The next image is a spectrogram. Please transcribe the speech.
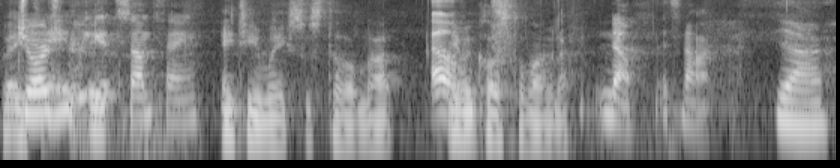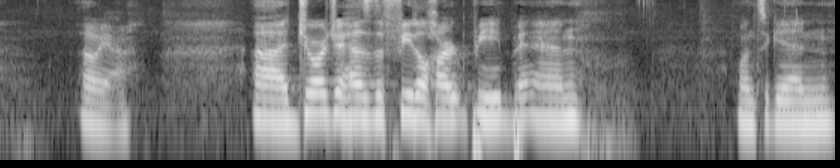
Wait, Georgia. We get something. 18 weeks is still not Oh. even close to long enough. No, it's not. Yeah. Oh yeah. Uh, Georgia has the fetal heartbeat ban. Once again,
